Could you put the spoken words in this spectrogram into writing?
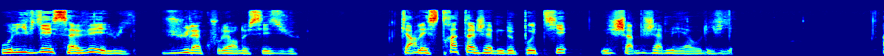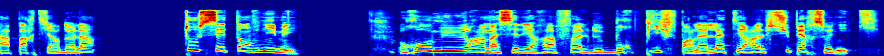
Olivier savait, lui, vu la couleur de ses yeux, car les stratagèmes de Potier n'échappent jamais à Olivier. À partir de là, tout s'est envenimé. Romu ramassait les rafales de bourre-pif par la latérale supersonique.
